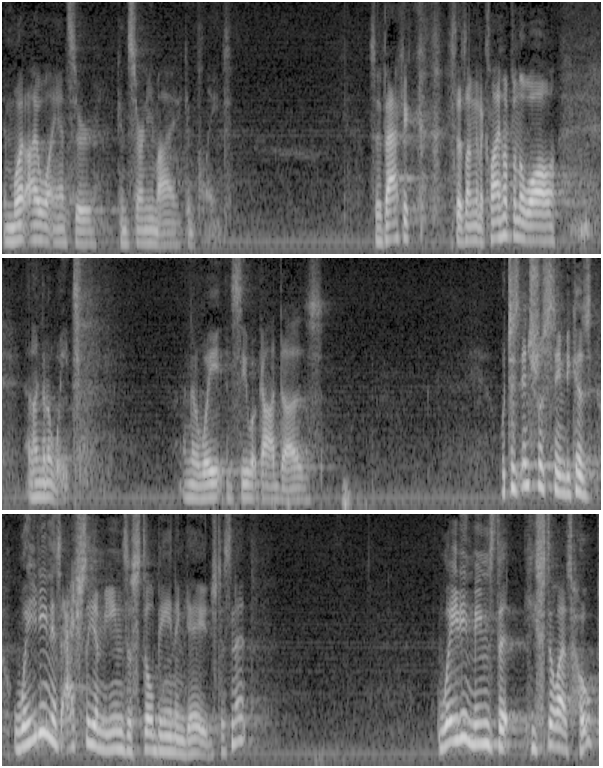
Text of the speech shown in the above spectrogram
and what I will answer concerning my complaint. So Habakkuk says, I'm going to climb up on the wall and I'm going to wait. I'm going to wait and see what God does. Which is interesting because waiting is actually a means of still being engaged, isn't it? Waiting means that he still has hope.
